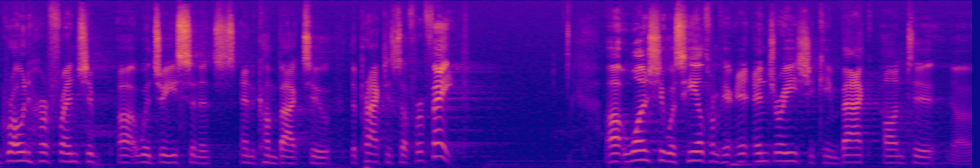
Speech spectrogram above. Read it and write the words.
grow in her friendship uh, with Jesus and, and come back to the practice of her faith. Uh, once she was healed from her injury, she came back onto uh,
